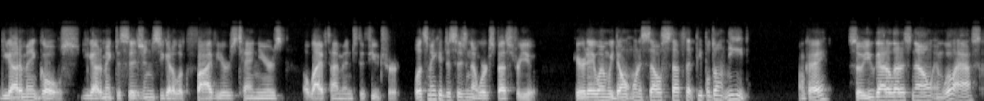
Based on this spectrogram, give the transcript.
you got to make goals. You got to make decisions. You got to look five years, 10 years, a lifetime into the future. Let's make a decision that works best for you. Here at A1, we don't want to sell stuff that people don't need. Okay? So you got to let us know and we'll ask.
